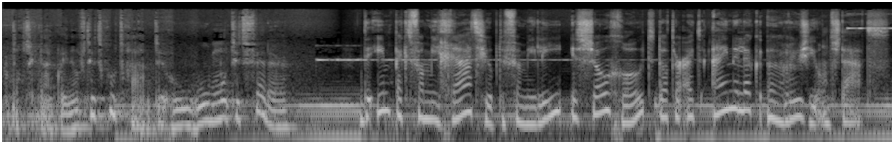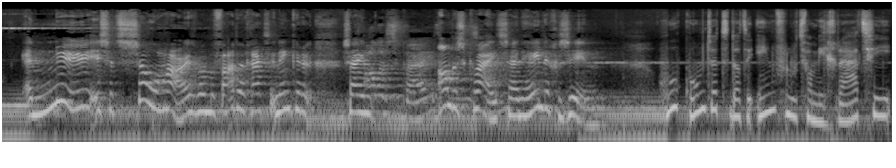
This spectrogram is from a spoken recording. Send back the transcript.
Toen dacht ik, nou, ik weet niet of dit goed gaat. Hoe, hoe moet dit verder? De impact van migratie op de familie is zo groot dat er uiteindelijk een ruzie ontstaat. En nu is het zo hard, want mijn vader raakt in één keer zijn, alles, kwijt. alles kwijt, zijn hele gezin. Hoe komt het dat de invloed van migratie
